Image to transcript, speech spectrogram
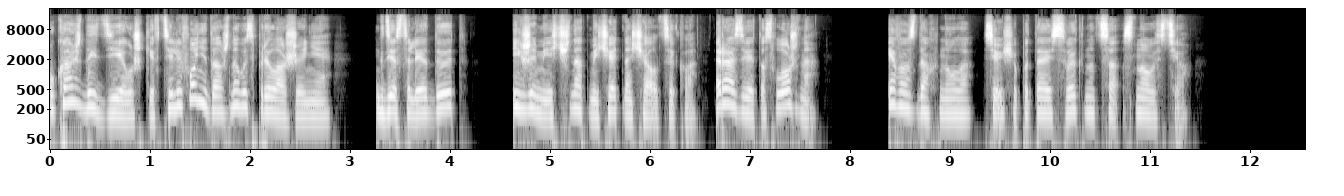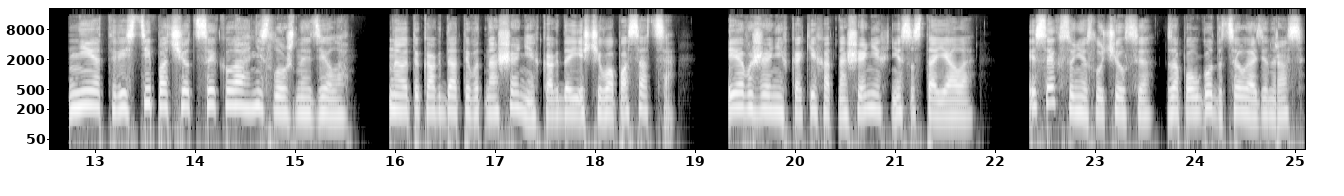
У каждой девушки в телефоне должно быть приложение, где следует ежемесячно отмечать начало цикла. Разве это сложно? Эва вздохнула, все еще пытаясь свыкнуться с новостью. Нет, вести подсчет цикла — несложное дело. Но это когда ты в отношениях, когда есть чего опасаться. Эва же ни в каких отношениях не состояла. И секс у нее случился за полгода целый один раз.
